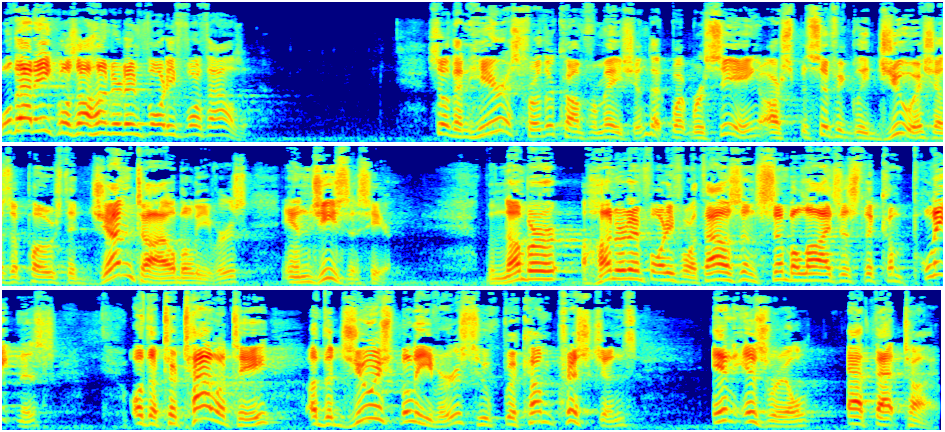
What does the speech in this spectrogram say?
Well, that equals 144,000. So then here is further confirmation that what we're seeing are specifically Jewish as opposed to Gentile believers in Jesus here. The number 144,000 symbolizes the completeness or the totality of the Jewish believers who've become Christians in Israel at that time.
